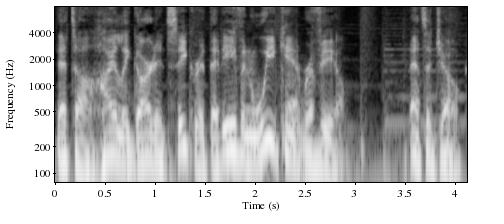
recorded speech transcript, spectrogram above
that's a highly guarded secret that even we can't reveal. That's a joke.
